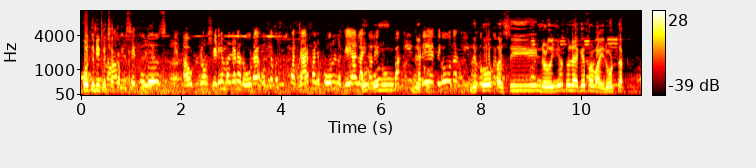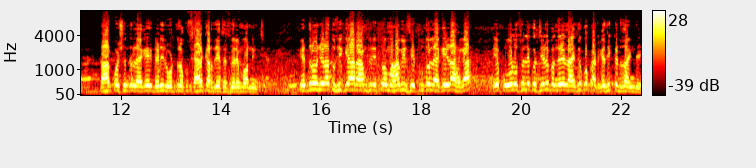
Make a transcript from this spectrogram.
ਉਹ ਤੇ ਵੀ ਇੱਕ ਅੱਛਾ ਕੰਮ ਮਹਾਵੀਰ ਸੇਤੂ ਤੋਂ ਆਊਟਡੋਰ ਸਟੇਡੀਅਮ ਵਾਲਾ ਜਿਹੜਾ ਰੋਡ ਹੈ ਉੱਥੇ ਕੁਝ ਚਾਰ ਪੰਜ ਪੋਲ ਲੱਗੇ ਆ ਲਾਈਟ ਵਾਲੇ ਉਹਨੂੰ ਬਾਕੀ ਦੇਖੋ- ਖੜੇ ਆ ਦੇਖੋ ਉਹਦਾ ਕੀ ਦੇਖੋ ਅਸੀਂ ਨਲੋਈਆਂ ਤੋਂ ਲੈ ਕੇ ਭਰਵਾਈ ਰੋਡ ਤੱਕ ਕਾਰਪੋਰੇਸ਼ਨ ਤੋਂ ਲੈ ਕੇ ਜਿਹੜੀ ਰੋਡ ਤੇ ਲੋਕ ਸੈਰ ਕਰਦੇ ਇੱਥੇ ਸਵੇਰੇ ਮਾਰਨਿੰਗ 'ਚ। ਇਧਰੋਂ ਜਿਹੜਾ ਤੁਸੀਂ ਕਿਹਾ ਰਾਮ ਸੇਤੂ ਮਹਾਵੀਰ ਸੇਤੂ ਤੋਂ ਲੈ ਕੇ ਜਿਹੜਾ ਹੈਗਾ ਇਹ ਪੋਲ ਉਸ ਵੇਲੇ ਕੁਝ ਜਿਹੜੇ ਬੰਦੇ ਨੇ ਲਾਏ ਸੀ ਉਹ ਕੋ ਘਟ ਗਏ ਸੀ ਇੱਕ ਡਿਜ਼ਾਈਨ ਦੇ।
